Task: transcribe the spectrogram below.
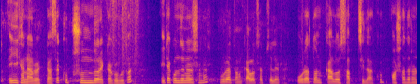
তো এইখানে আরও একটা আছে খুব সুন্দর একটা কবুতর। এটা কোন জেনারেশনের পুরাতন কালো ছাপ ছিল এটা। পুরাতন কালো সাপচিলা খুব অসাধারণ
